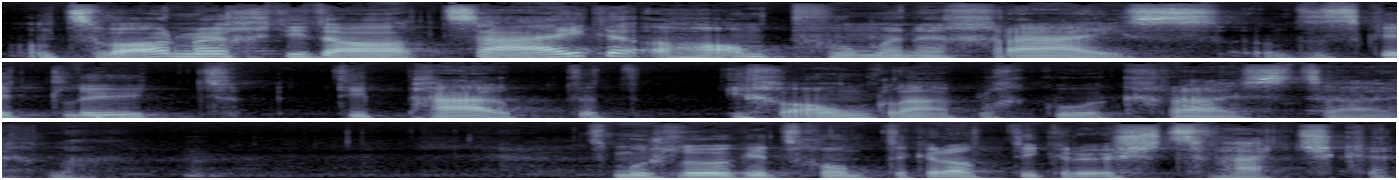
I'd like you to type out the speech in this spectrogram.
Und zwar möchte ich da zeigen anhand von einem Kreis. Und es gibt Leute, die behaupten, ich kann unglaublich gut Kreis zeichnen. Jetzt musst du schauen, jetzt kommt gerade die grösste Zwetschge.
